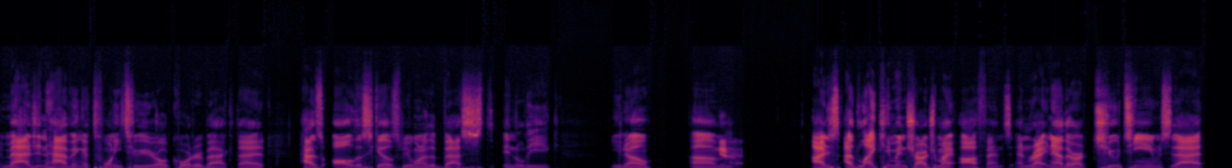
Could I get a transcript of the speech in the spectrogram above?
Imagine having a 22 year old quarterback that has all the skills to be one of the best in the league. You know, um, yeah. I just I'd like him in charge of my offense. And right now there are two teams that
